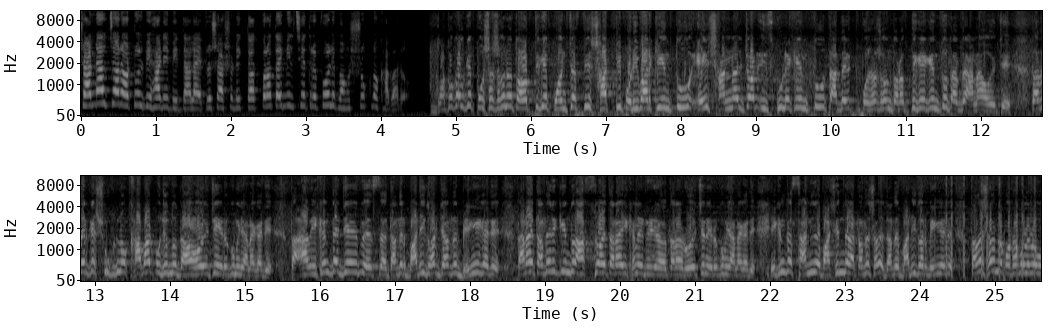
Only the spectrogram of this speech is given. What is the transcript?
সান্যালচর অটল বিহারী বিদ্যালয়। প্রশাসনিক তৎপরতায় মিলছে ত্রিপল এবং শুকনো খাবারও। গতকালকে প্রশাসনের তরফ থেকে পঞ্চাশ থেকে ষাটটি পরিবার কিন্তু এই সান্নালচর স্কুলে কিন্তু তাদের প্রশাসন তরফ থেকে কিন্তু তাদের আনা হয়েছে। তাদেরকে শুকনো খাবার পর্যন্ত দেওয়া হয়েছে, এরকমই জানা গেছে। তা, এখানকার যে, তাদের বাড়িঘর যাদের ভেঙে গেছে তারাই তাদের কিন্তু আশ্রয় তারা এখানে তারা রয়েছেন এরকমই জানা গেছে এখানকার স্থানীয় বাসিন্দারা তাদের সাথে যাদের বাড়িঘর ভেঙে গেছে তাদের সাথে আমরা কথা বলে নেব।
